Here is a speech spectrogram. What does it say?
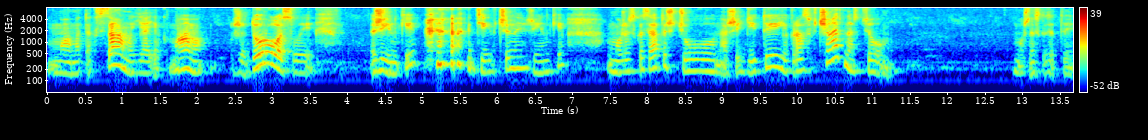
мама так само, я як мама вже дорослої жінки, дівчини, жінки, можу сказати, що наші діти якраз вчать нас цьому. Можна сказати,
